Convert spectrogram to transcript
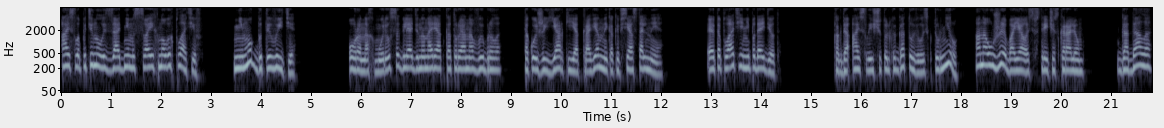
Айсла потянулась за одним из своих новых платьев. «Не мог бы ты выйти?» Ора нахмурился, глядя на наряд, который она выбрала такой же яркий и откровенный, как и все остальные. Это платье не подойдет. Когда Айсла еще только готовилась к турниру, она уже боялась встречи с королем. Гадала,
